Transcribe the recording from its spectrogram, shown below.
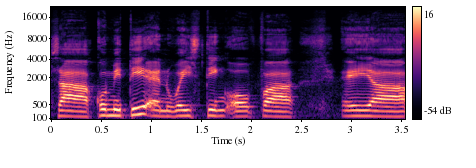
sa committee and wasting of uh, a uh,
